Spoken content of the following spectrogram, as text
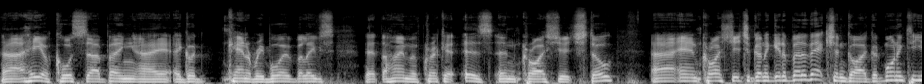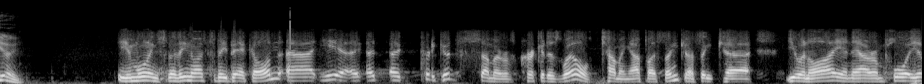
uh, he, of course, uh, being a, a, good Canterbury boy, believes that the home of cricket is in Christchurch still. Uh, and Christchurch are going to get a bit of action, Guy. Good morning to you. Yeah, morning, Smithy. Nice to be back on. Uh, yeah, a, a, pretty good summer of cricket as well coming up. I think. I think uh, you and I and our employer,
